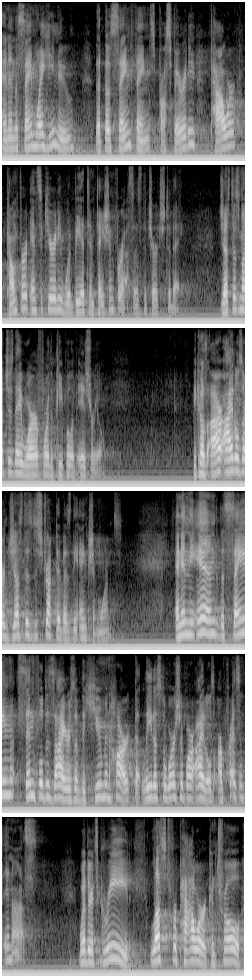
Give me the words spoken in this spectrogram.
And in the same way, he knew that those same things prosperity, power, comfort, and security would be a temptation for us as the church today, just as much as they were for the people of Israel. Because our idols are just as destructive as the ancient ones. And in the end, the same sinful desires of the human heart that lead us to worship our idols are present in us. Whether it's greed, lust for power, control,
